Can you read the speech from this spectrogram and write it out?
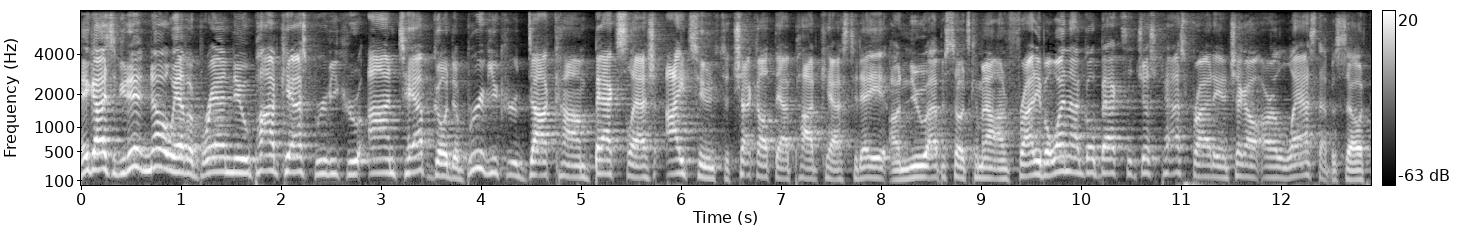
Hey guys, if you didn't know, we have a brand new podcast, Brew Review Crew on tap. Go to brewreviewcrew.com backslash iTunes to check out that podcast today. A new episode's coming out on Friday, but why not go back to just past Friday and check out our last episode?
